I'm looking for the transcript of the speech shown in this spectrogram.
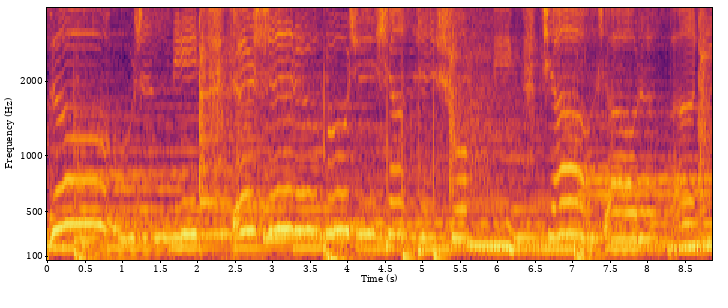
都是你，真实的，不去向谁说明，悄悄的把你。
